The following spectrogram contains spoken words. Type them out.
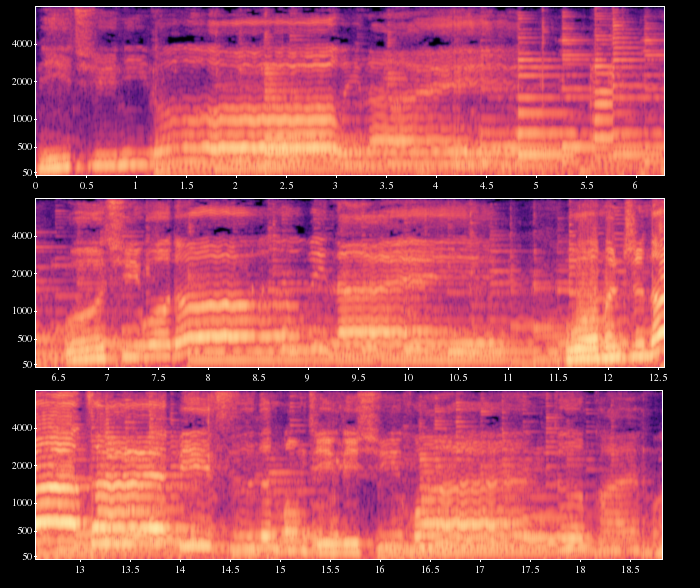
你去你的未来，我去我的未来，我们只能在彼此的梦境里虚幻的徘徊，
